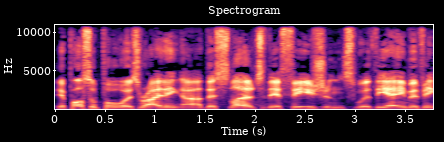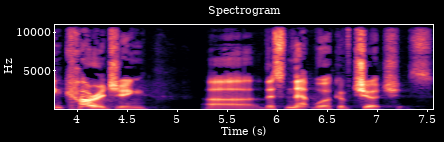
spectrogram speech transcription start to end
The Apostle Paul is writing uh, this letter to the Ephesians with the aim of encouraging uh, this network of churches.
